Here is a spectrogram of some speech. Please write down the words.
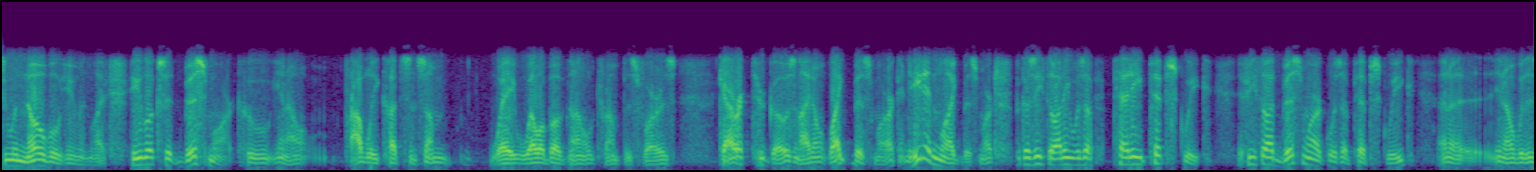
to ennoble human life. He looks at Bismarck, who, you know, probably cuts in some way well above Donald Trump as far as character goes, and I don't like Bismarck, and he didn't like Bismarck because he thought he was a petty pipsqueak. If he thought Bismarck was a pipsqueak, and a you know with his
